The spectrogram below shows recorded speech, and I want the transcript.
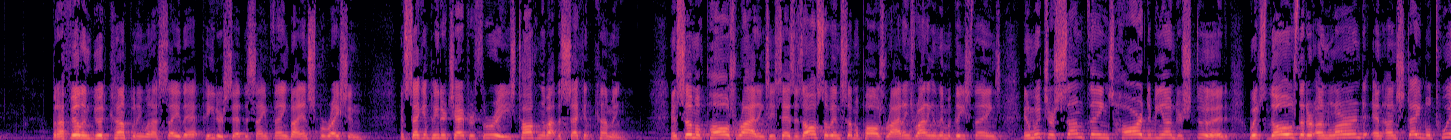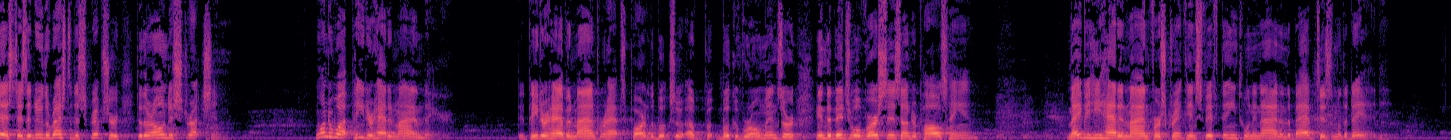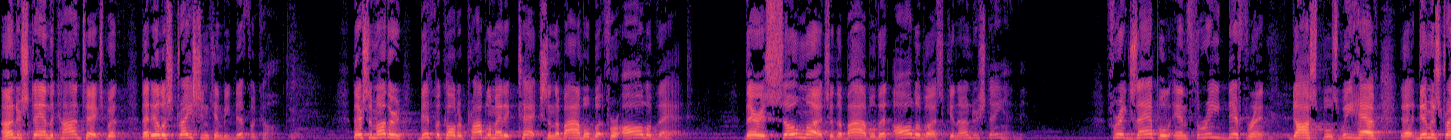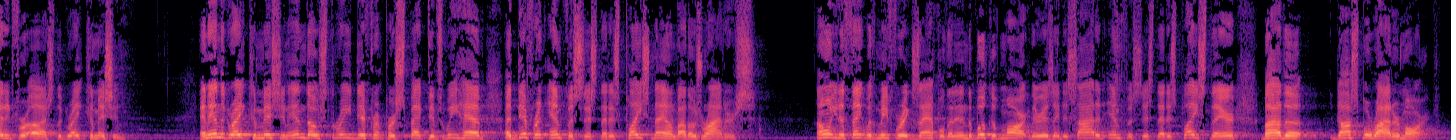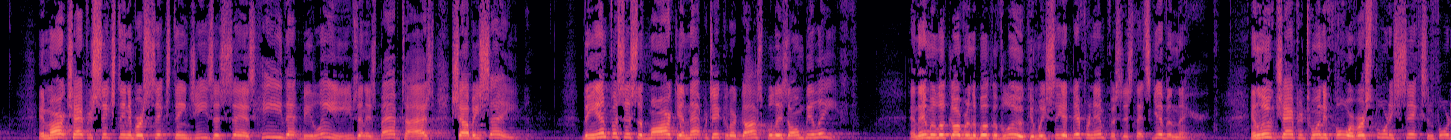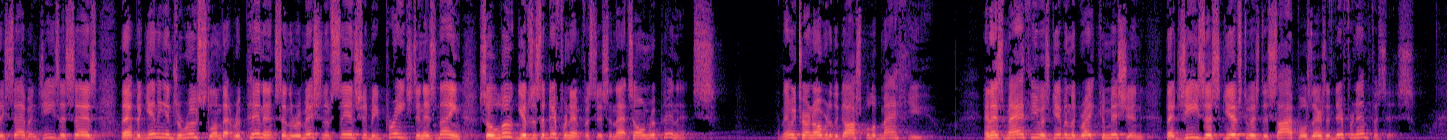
But I feel in good company when I say that. Peter said the same thing by inspiration. In 2 Peter chapter 3, he's talking about the second coming. In some of Paul's writings, he says, is also in some of Paul's writings, writing in them of these things, in which are some things hard to be understood, which those that are unlearned and unstable twist as they do the rest of the scripture to their own destruction. Wonder what Peter had in mind there. Did Peter have in mind perhaps part of the books of, book of Romans or individual verses under Paul's hand? Maybe he had in mind 1 Corinthians 15 29 and the baptism of the dead. I understand the context, but that illustration can be difficult. There's some other difficult or problematic texts in the Bible, but for all of that, there is so much of the Bible that all of us can understand. For example, in three different Gospels, we have uh, demonstrated for us the Great Commission. And in the Great Commission, in those three different perspectives, we have a different emphasis that is placed down by those writers. I want you to think with me, for example, that in the book of Mark, there is a decided emphasis that is placed there by the gospel writer Mark. In Mark chapter 16 and verse 16, Jesus says, He that believes and is baptized shall be saved. The emphasis of Mark in that particular gospel is on belief. And then we look over in the book of Luke and we see a different emphasis that's given there. In Luke chapter 24, verse 46 and 47, Jesus says that beginning in Jerusalem, that repentance and the remission of sins should be preached in his name. So Luke gives us a different emphasis, and that's on repentance. And then we turn over to the Gospel of Matthew. And as Matthew is given the Great Commission that Jesus gives to his disciples, there's a different emphasis.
